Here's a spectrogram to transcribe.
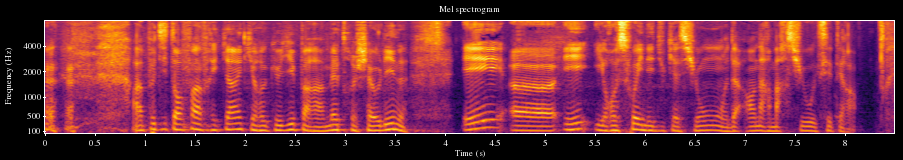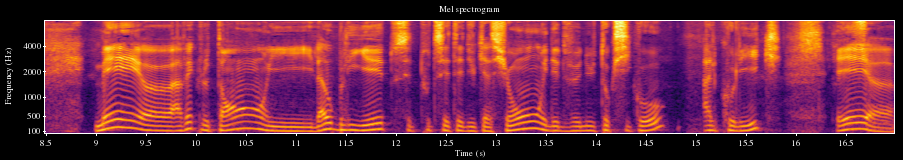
un petit enfant africain qui est recueilli par un maître Shaolin et, euh, et il reçoit une éducation en arts martiaux, etc. Mais euh, avec le temps, il, a oublié toute cette, toute cette éducation, il est devenu toxico, alcoolique et euh,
